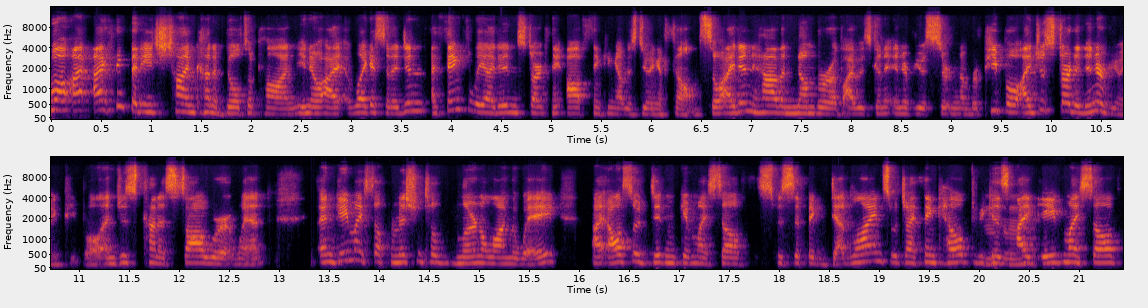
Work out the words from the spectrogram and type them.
well, I, I, think that each time kind of built upon, you know, I like I said, I didn't. I thankfully I didn't start off thinking I was doing a film, so I didn't have a number of I was going to interview a certain number of people. I just started interviewing people and just kind of saw where it went, and gave myself permission to learn along the way. I also didn't give myself specific deadlines, which I think helped because mm-hmm. I gave myself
